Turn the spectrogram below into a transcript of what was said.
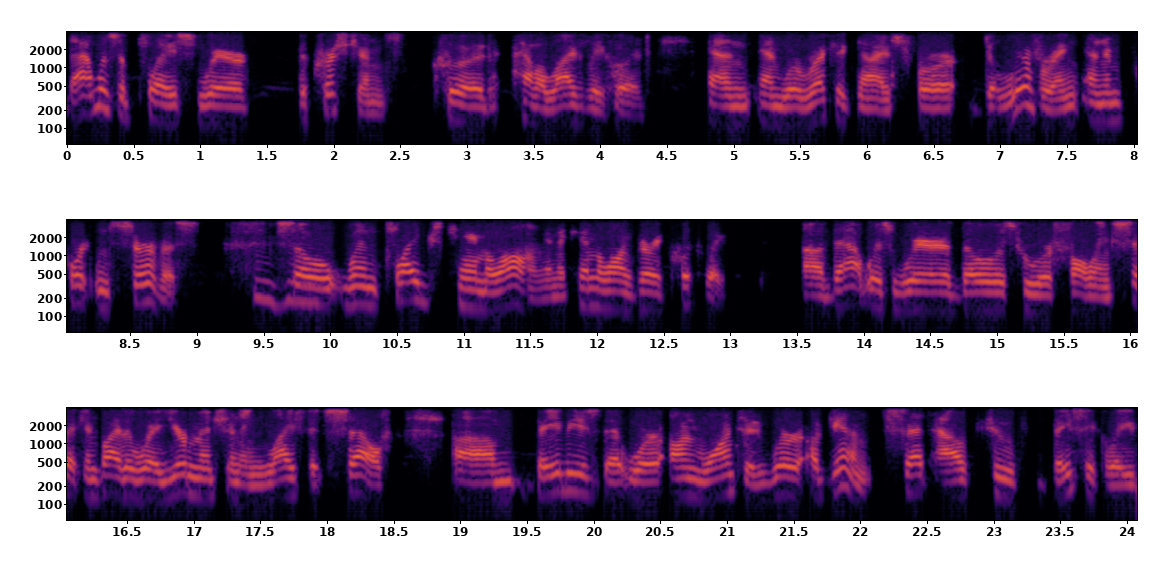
that was a place where the Christians could have a livelihood and, and were recognized for delivering an important service. So when plagues came along, and they came along very quickly, uh, that was where those who were falling sick, and by the way, you're mentioning life itself. Um, babies that were unwanted were again set out to basically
